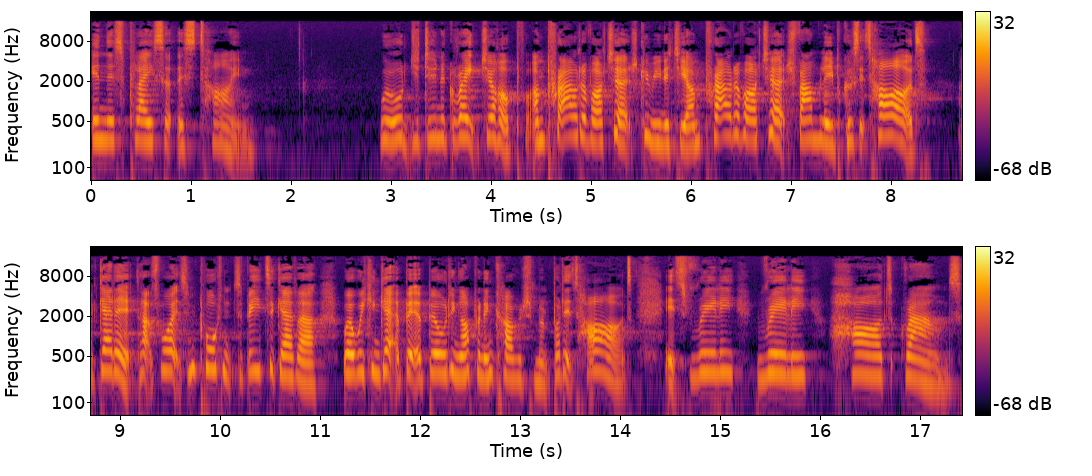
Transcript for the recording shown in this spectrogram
in this place at this time. We're all, you're doing a great job. I'm proud of our church community. I'm proud of our church family because it's hard. I get it. That's why it's important to be together, where we can get a bit of building up and encouragement, but it's hard. It's really, really hard ground.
